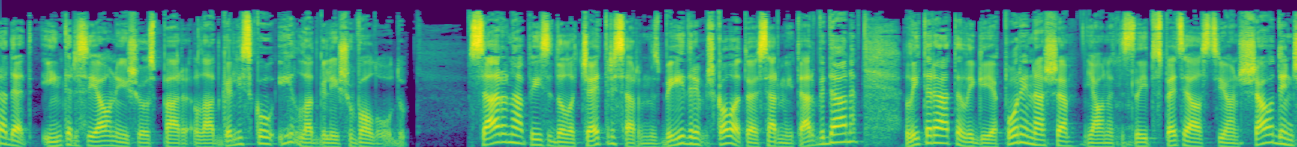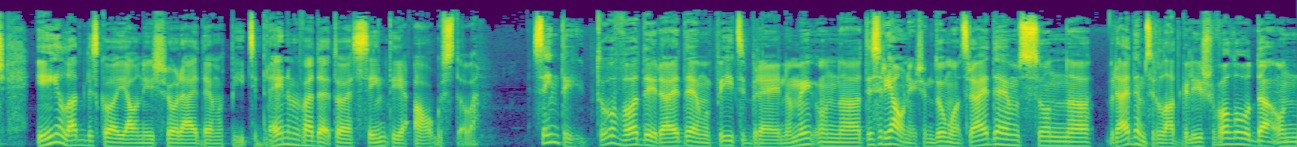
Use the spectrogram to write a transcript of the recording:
radīt interesi jauniešos par latgaļisku un latgaļīšu valodu. Sarunā piesaistīja četri sarunas biedri - skolotāja Sarmīta Arbidāne, literāte Ligija Purinaša, jaunatnes lītu speciālists Jons Šaudiņš un latgaļisko jauniešu raidījuma pīci brēnumi vadētoja Sintija Augustova. Sinti, tu vadi raidījumu Pīci Brēnumi, un uh, tas ir jauniešiem domāts raidījums, un uh, raidījums ir latgalīšu valodā, un,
